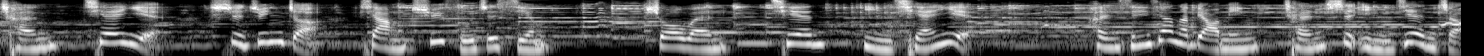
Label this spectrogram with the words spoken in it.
沉谦也，是君者。向屈服之形，说文谦引前也，很形象地表明臣是引荐者，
